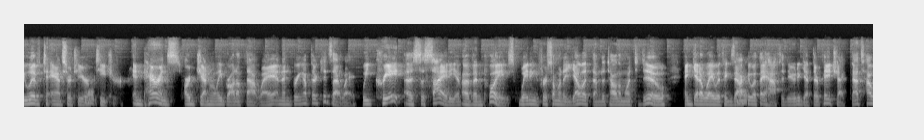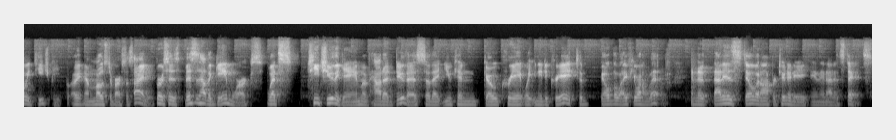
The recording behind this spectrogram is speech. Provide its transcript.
You live to answer to your teacher. And parents are generally brought up that way and then bring up their kids that way. We create a society of, of employees waiting for someone to yell at them to tell them what to do and get away with exactly what they have to do to get their paycheck. That's how we teach people in uh, most of our society versus this is how the game works. Let's teach you the game of how to do this so that you can go create what you need to create to build the life you want to live. And that is still an opportunity in the United States.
